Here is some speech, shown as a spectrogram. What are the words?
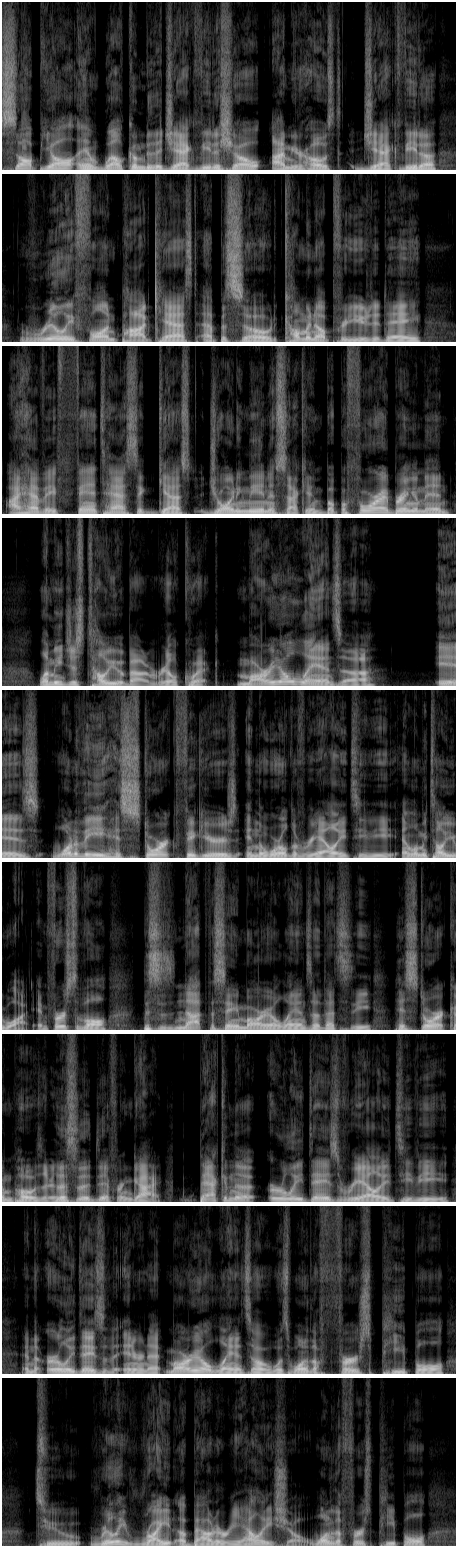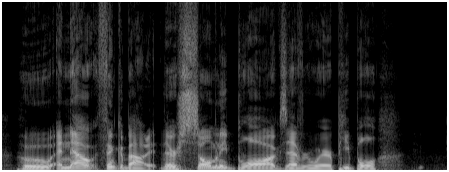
Sup, y'all, and welcome to the Jack Vita Show. I'm your host, Jack Vita. Really fun podcast episode coming up for you today. I have a fantastic guest joining me in a second, but before I bring him in, let me just tell you about him real quick. Mario Lanza is one of the historic figures in the world of reality TV, and let me tell you why. And first of all, this is not the same Mario Lanza that's the historic composer. This is a different guy back in the early days of reality TV and the early days of the internet, Mario Lanza was one of the first people to really write about a reality show. One of the first people who, and now think about it, there's so many blogs everywhere. People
